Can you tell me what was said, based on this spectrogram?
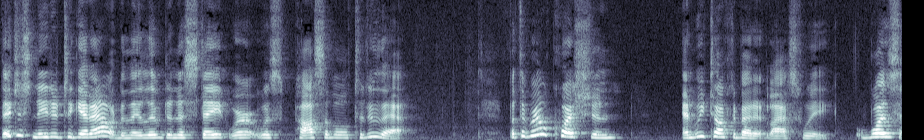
They just needed to get out, and they lived in a state where it was possible to do that. But the real question, and we talked about it last week, was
